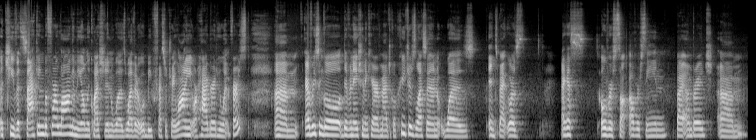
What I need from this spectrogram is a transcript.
achieve a sacking before long, and the only question was whether it would be Professor Trelawney or Hagrid who went first. Um, every single divination and care of magical creatures lesson was inspect was, I guess, oversaw overseen by Umbridge. Um,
